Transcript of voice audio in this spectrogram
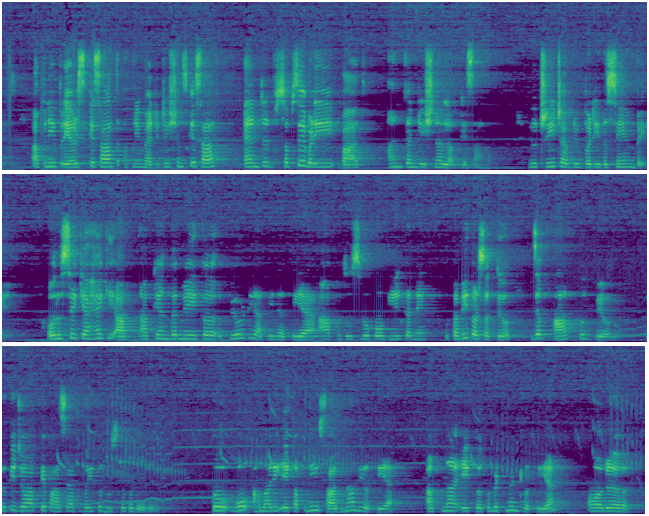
अपनी प्रेयर्स के साथ अपनी मेडिटेशन के साथ एंड सबसे बड़ी बात अनकंडीशनल लव के साथ। You treat everybody the same way और उससे क्या है कि आप, आपके अंदर में एक प्योरिटी आती जाती है। आप दूसरों को हील करने तभी कर सकते हो जब आप खुद प्योर हो। क्योंकि जो आपके पास है, आप वही तो दूसरे को दे रहे हो। तो वो हमारी एक अपनी साधना भी होती है, अपना एक कमिटमेंट होती है और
